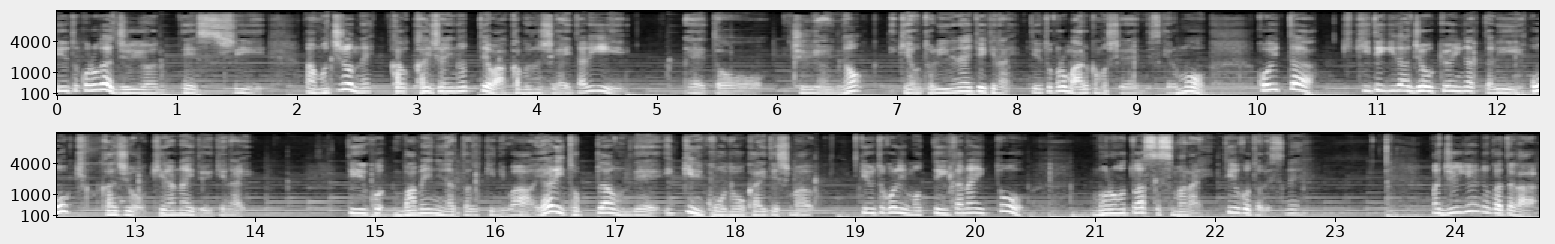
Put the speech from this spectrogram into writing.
っていうところが重要ですし、まあ、もちろんね会社によっては株主がいたり、えー、と従業員の意見を取り入れないといけないっていうところもあるかもしれないんですけどもこういった危機的な状況になったり大きく舵を切らないといけないっていう場面になった時にはやはりトップダウンで一気に行動を変えてしまうっていうところに持っていかないと物事は進まないっていうことですね、まあ、従業員の方が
